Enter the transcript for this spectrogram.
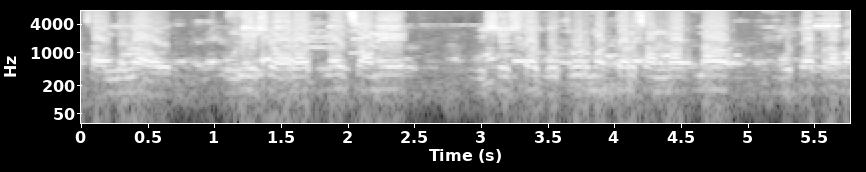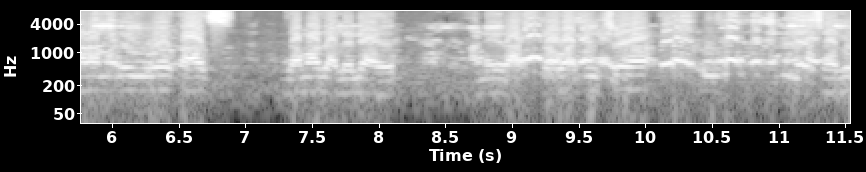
चाललेलो आहोत. पुणे शहरातनंच आणि विशेषतः कोथरूड मतदारसंघातनं मोठ्या प्रमाणामध्ये युवक आज जमा झालेले आहेत. आणि राष्ट्रवादीच्या सर्व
